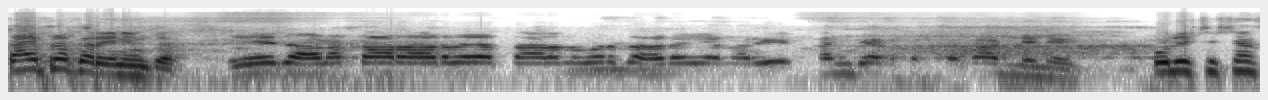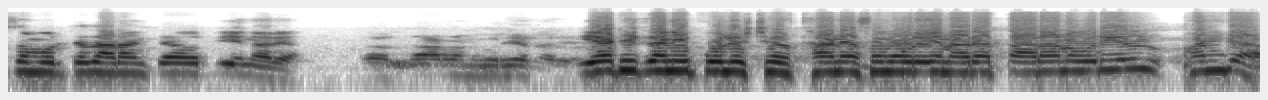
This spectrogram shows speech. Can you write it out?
काय प्रकार आहे नेमका? हे झाडा तार आडव्या तारांवर झाड येणारी खांद्या फक्त काढलेले आहेत. पोलीस स्टेशन समोरच्या झाडांच्या वरती येणाऱ्या तारांवर येणारे. या ठिकाणी पोलीस स्टेशन ठाण्यासमोर येणाऱ्या तारांवरील फांद्या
